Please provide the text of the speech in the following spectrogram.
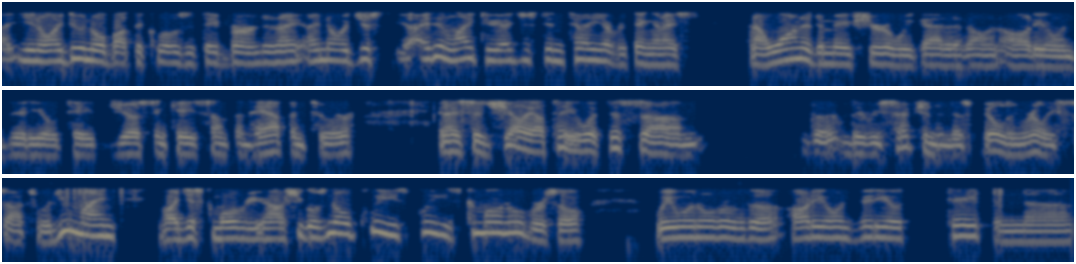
I, you know, I do know about the clothes that they burned, and I, I know it just, I didn't like to. you. I just didn't tell you everything, and I, and I wanted to make sure we got it on audio and videotape just in case something happened to her. And I said, Shelley, I'll tell you what, this, um, the the reception in this building really sucks. Would you mind if I just come over to your house? She goes, No, please, please, come on over. So we went over the audio and videotape, and uh,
